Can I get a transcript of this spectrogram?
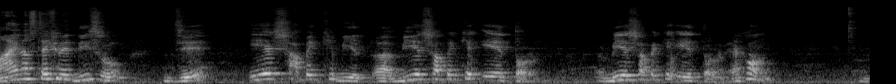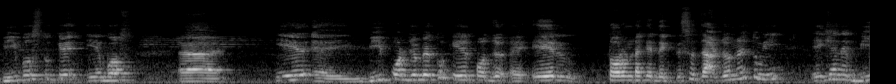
মাইনাসটা এখানে দিছো যে এ এর সাপেক্ষে বি এর বি এর সাপেক্ষে এ এর ত্বরণ। বি এর সাপেক্ষে এ এর ত্বরণ। এখন বি বস্তুকে এ বস এই বি পর্যবেক্ষক এর এর ত্বরণটাকে দেখতেছো, যার জন্য তুমি এইখানে বি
